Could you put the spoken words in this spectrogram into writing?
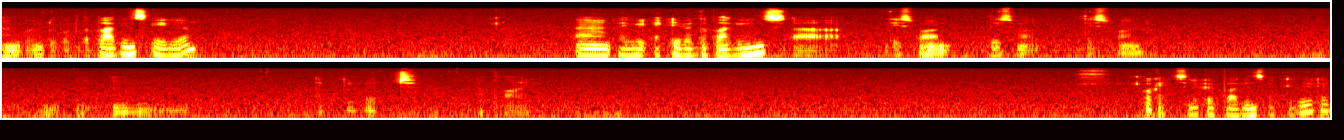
I'm going to go to the plugins area and I will activate the plugins. Uh, this one this one this one. Activate apply. Okay selected plugins activated.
